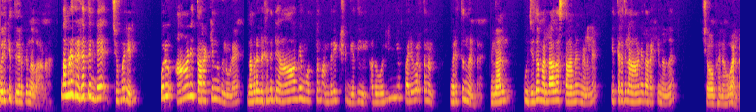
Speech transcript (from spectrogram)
ഒരുക്കി തീർക്കുന്നതാണ്. നമ്മുടെ ഗൃഹത്തിന്റെ ചുമരിൽ ഒരു ആണി തറയ്ക്കുന്നതിലൂടെ നമ്മുടെ ഗൃഹത്തിന്റെ ആകെ മൊത്തം അന്തരീക്ഷ ഗതിയിൽ അത് വലിയ പരിവർത്തനം വരുത്തുന്നുണ്ട്. എന്നാൽ ഉചിതമല്ലാത്ത സ്ഥാനങ്ങളിൽ ഇത്തരത്തിൽ ആണി തറയ്ക്കുന്നത് ശോഭനവും അല്ല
